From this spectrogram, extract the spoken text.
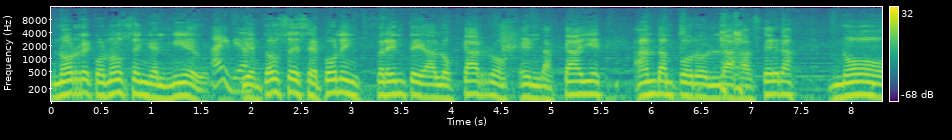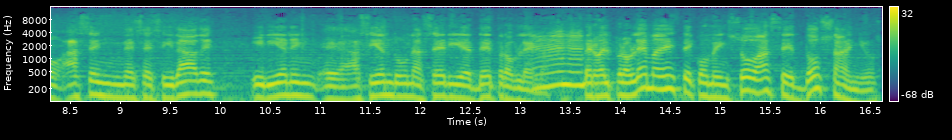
no reconocen el miedo. Ay. Y entonces se ponen frente a los carros en las calles, andan por las aceras, no hacen necesidades y vienen eh, haciendo una serie de problemas. Pero el problema este comenzó hace dos años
